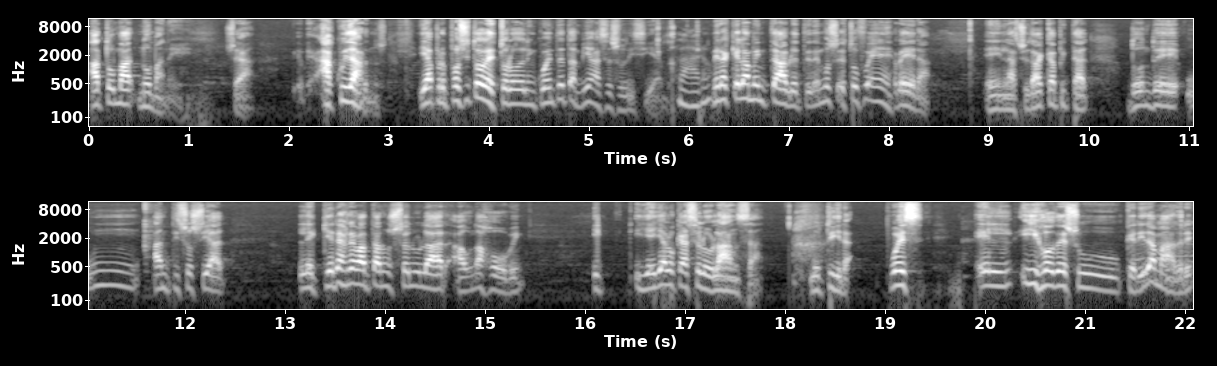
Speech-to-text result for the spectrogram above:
a- tomar no maneje. O sea, a cuidarnos. Y a propósito de esto, los delincuentes también hacen su diciembre. Claro. Mira qué lamentable, tenemos, esto fue en Herrera, en la ciudad capital, donde un antisocial le quiere arrebatar un celular a una joven y, y ella lo que hace lo lanza, lo tira. Pues el hijo de su querida madre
